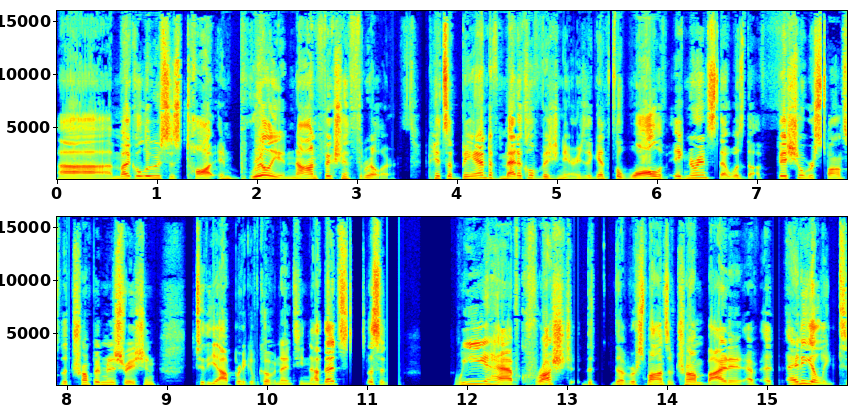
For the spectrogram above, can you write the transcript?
uh, Michael Lewis is taught in brilliant nonfiction thriller, pits a band of medical visionaries against the wall of ignorance that was the official response of the Trump administration to the outbreak of COVID 19. Now, that's, listen, we have crushed the, the response of Trump, Biden, any elite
